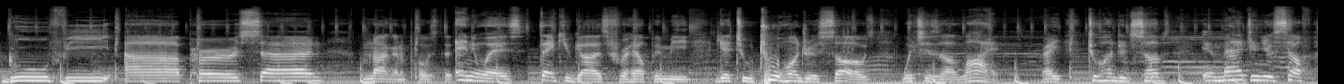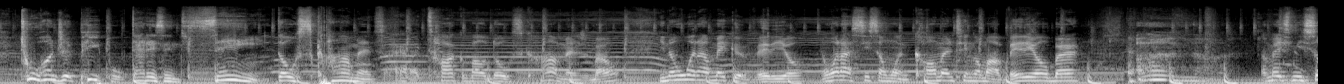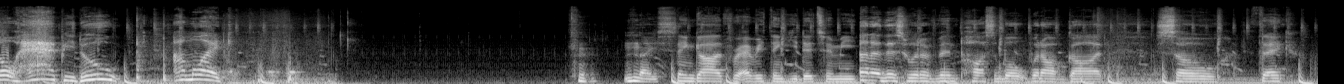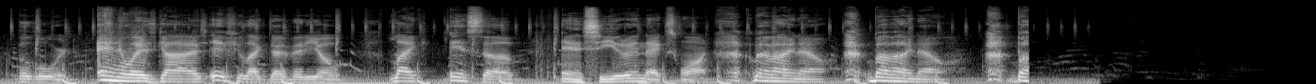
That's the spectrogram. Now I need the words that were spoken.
goofy uh person i'm not gonna post it anyways thank you guys for helping me get to 200 subs which is a lot right 200 subs imagine yourself 200 people that is insane those comments i gotta talk about those comments bro you know when i make a video and when i see someone commenting on my video bro oh no that makes me so happy dude i'm like nice. Thank God for everything He did to me. None of this would have been possible without God. So, thank the Lord. Anyways, guys, if you like that video, like and sub. And see you in the next one. Bye bye now. Bye bye now. Bye.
